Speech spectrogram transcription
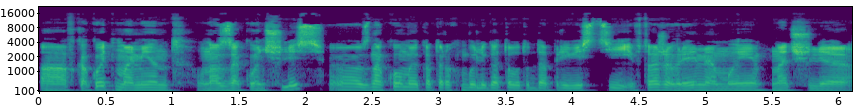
А в какой-то момент у нас закончились э, знакомые, которых мы были готовы туда привести, и в то же время мы начали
